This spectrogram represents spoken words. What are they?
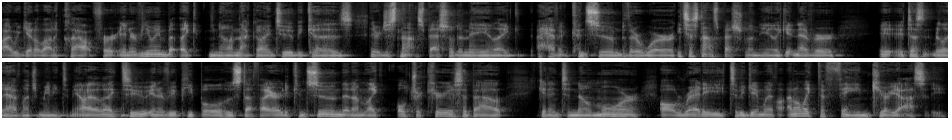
I would get a lot of clout for interviewing, but like, you know, I'm not going to because they're just not special to me. Like I haven't consumed their work. It's just not special to me. Like it never it, it, doesn't really have much meaning to me. I like to interview people whose stuff I already consume that I'm like ultra curious about, getting to know more already to begin with. I don't like to feign curiosity.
